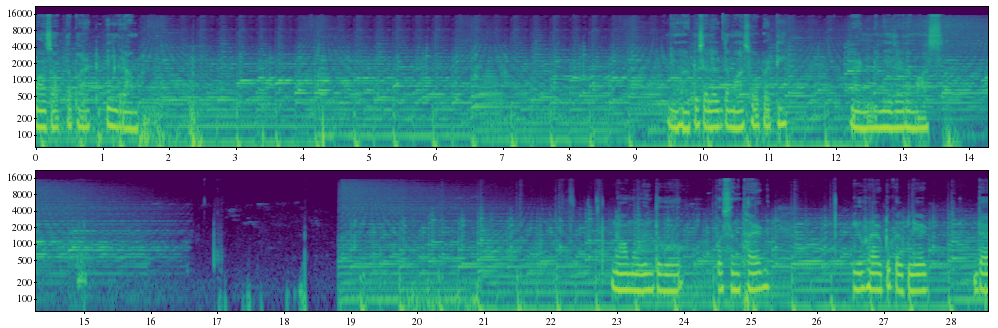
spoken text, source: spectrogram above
mass of the part in gram. You have to select the mass property and measure the mass. Now moving to question third you have to calculate the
